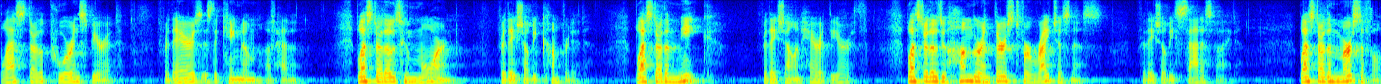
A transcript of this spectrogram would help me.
Blessed are the poor in spirit, for theirs is the kingdom of heaven. Blessed are those who mourn, for they shall be comforted. Blessed are the meek, for they shall inherit the earth. Blessed are those who hunger and thirst for righteousness, for they shall be satisfied. Blessed are the merciful,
